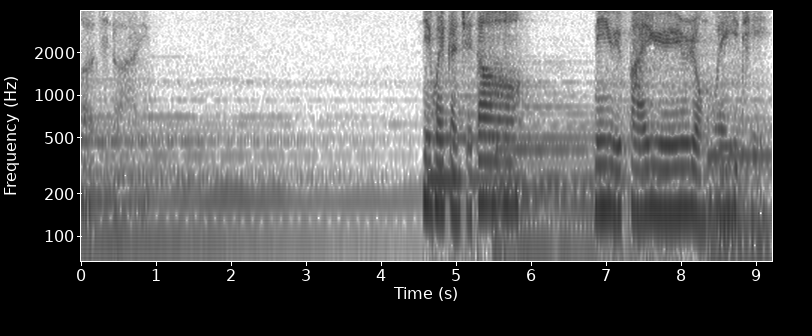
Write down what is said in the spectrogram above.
了起来，你会感觉到。你与白云融为一体，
